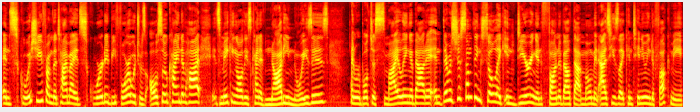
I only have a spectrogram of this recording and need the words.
and squishy from the time I had squirted before, which was also kind of hot. It's making all these kind of naughty noises. And we're both just smiling about it. And there was just something so like endearing and fun about that moment as he's like continuing to fuck me.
